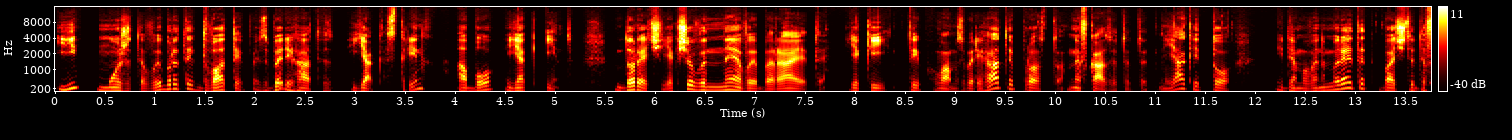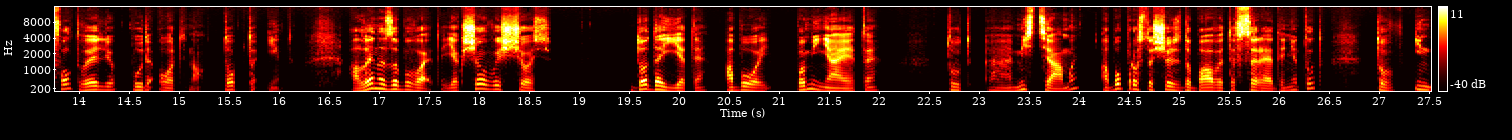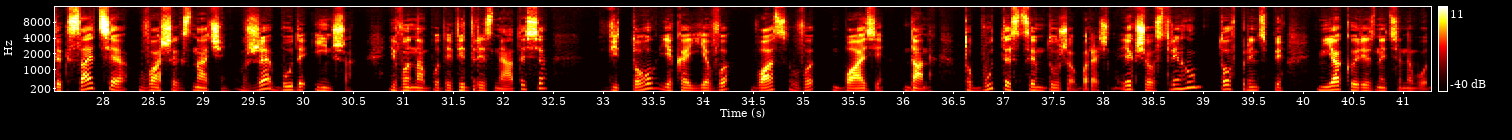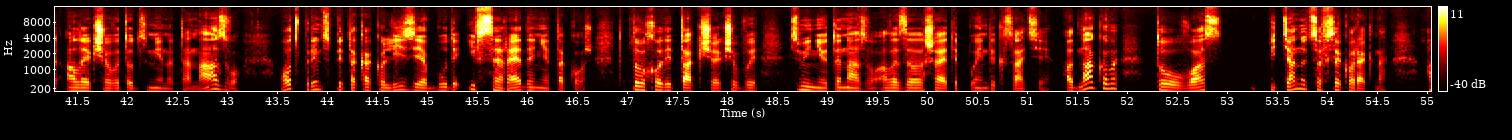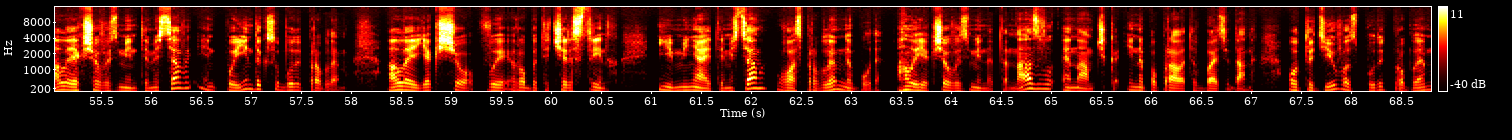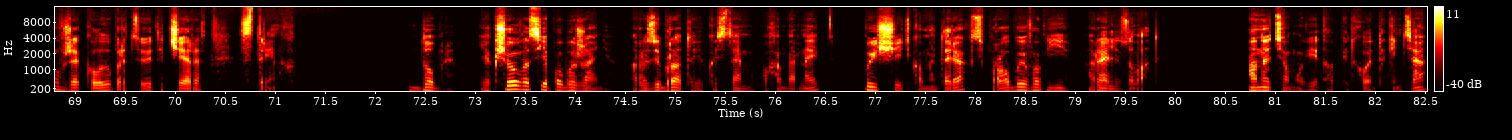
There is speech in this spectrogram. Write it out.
І можете вибрати два типи: зберігати як string або як int. До речі, якщо ви не вибираєте, який тип вам зберігати, просто не вказуєте тут ніякий, то йдемо в enumerated, бачите, default value буде ordinal, тобто int. Але не забувайте, якщо ви щось додаєте або поміняєте тут е, місцями, або просто щось додавите всередині тут, то індексація ваших значень вже буде інша. І вона буде відрізнятися від того, яка є в вас в базі даних. То будьте з цим дуже обережні. Якщо стрінгом, то в принципі ніякої різниці не буде. Але якщо ви тут зміните назву, от в принципі така колізія буде і всередині також. Тобто виходить так, що якщо ви змінюєте назву, але залишаєте по індексації однакове, то у вас підтягнуться все коректно. Але якщо ви зміните місця, по індексу будуть проблеми. Але якщо ви робите через стрінг і міняєте місцями, у вас проблем не буде. Але якщо ви зміните назву enamчика і не поправите в базі даних, от тоді у вас будуть проблеми вже, коли ви працюєте через стрінг. Добре. Якщо у вас є побажання розібрати якусь тему по Hibernate, пишіть в коментарях, спробую вам її реалізувати. А на цьому відео підходить до кінця.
